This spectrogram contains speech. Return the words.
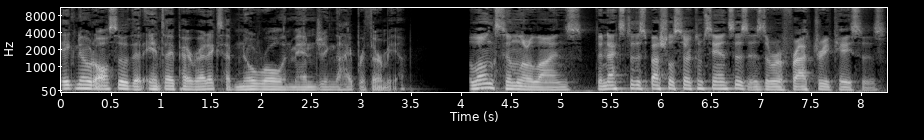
Take note also that antipyretics have no role in managing the hyperthermia. Along similar lines, the next to the special circumstances is the refractory cases.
